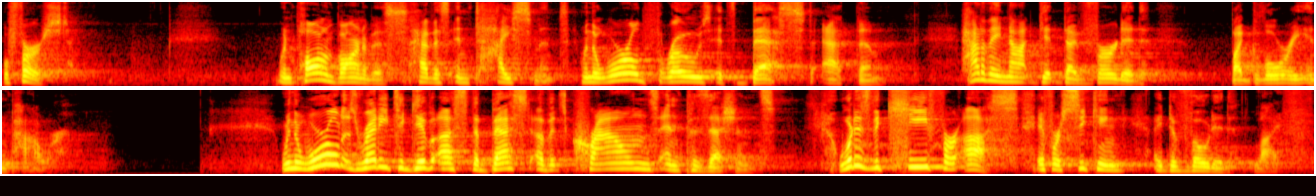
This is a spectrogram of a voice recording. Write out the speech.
Well, first, when Paul and Barnabas have this enticement, when the world throws its best at them, how do they not get diverted by glory and power? When the world is ready to give us the best of its crowns and possessions, what is the key for us if we're seeking a devoted life?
